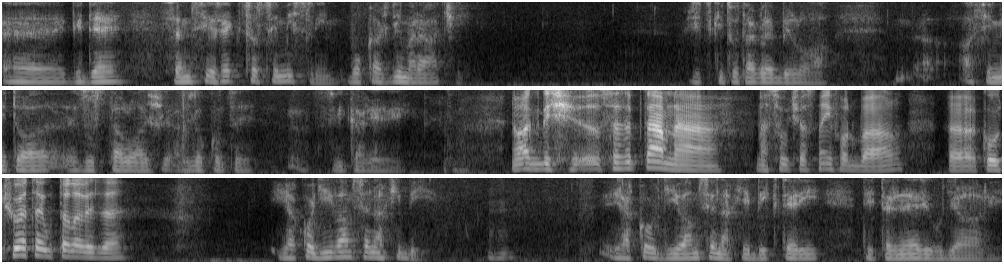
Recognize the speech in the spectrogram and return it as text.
e, kde jsem si řekl, co si myslím o každém hráči. Vždycky to takhle bylo a asi mi to zůstalo až, až do konce své kariéry. No a když se zeptám na, na současný fotbal, e, koučujete u televize? Jako dívám se na chyby. Mm-hmm. Jako dívám se na chyby, které ty trenéři udělali.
